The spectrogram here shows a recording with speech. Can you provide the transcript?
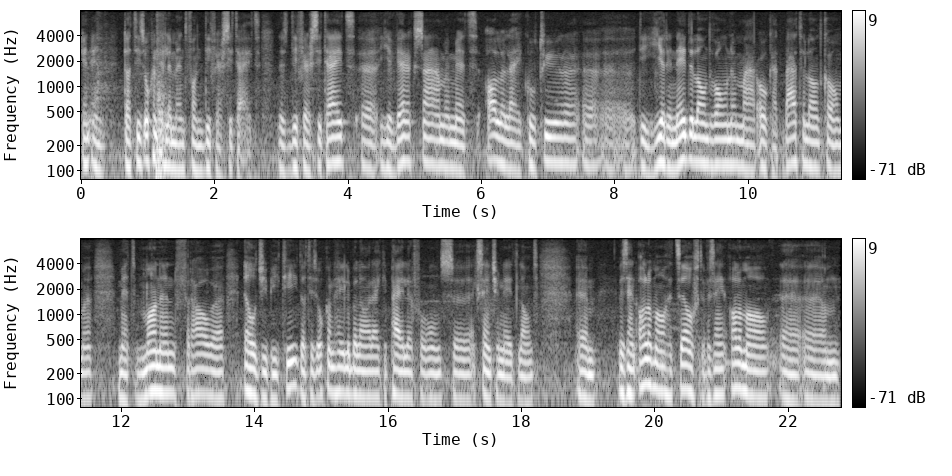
En, en dat is ook een element van diversiteit. Dus diversiteit, uh, je werkt samen met allerlei culturen uh, uh, die hier in Nederland wonen, maar ook uit het buitenland komen, met mannen, vrouwen, LGBT. Dat is ook een hele belangrijke pijler voor ons Accenture Nederland. Um, we zijn allemaal hetzelfde, we zijn allemaal um,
